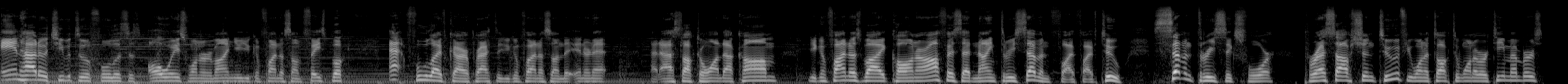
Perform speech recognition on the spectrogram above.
and how to achieve it to the fullest. As always, want to remind you, you can find us on Facebook at Full Life Chiropractic. You can find us on the internet at AskDrJuan.com. You can find us by calling our office at 937 552 7364. Press option two if you want to talk to one of our team members.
